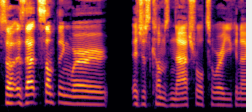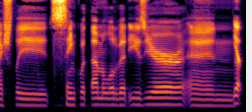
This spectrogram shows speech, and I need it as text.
So is that something where it just comes natural to where you can actually sync with them a little bit easier and Yep.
